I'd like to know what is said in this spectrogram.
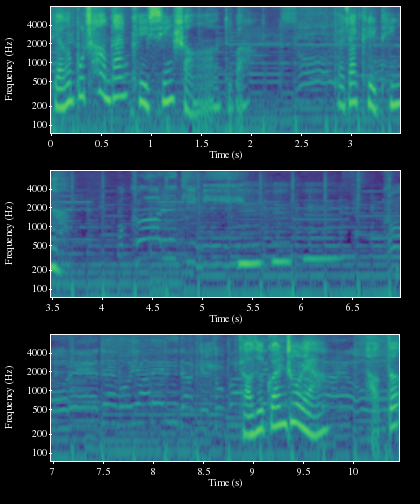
点了不唱单可以欣赏啊，对吧？大家可以听啊。早就关注了呀，好的。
